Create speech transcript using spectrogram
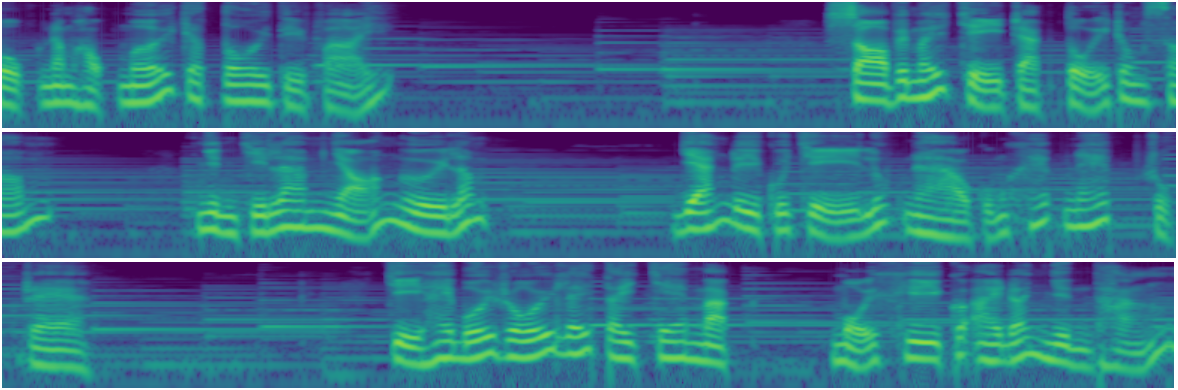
phục năm học mới cho tôi thì phải. So với mấy chị trạc tuổi trong xóm, nhìn chị Lam nhỏ người lắm dáng đi của chị lúc nào cũng khép nép, rụt rè. Chị hay bối rối lấy tay che mặt, mỗi khi có ai đó nhìn thẳng.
